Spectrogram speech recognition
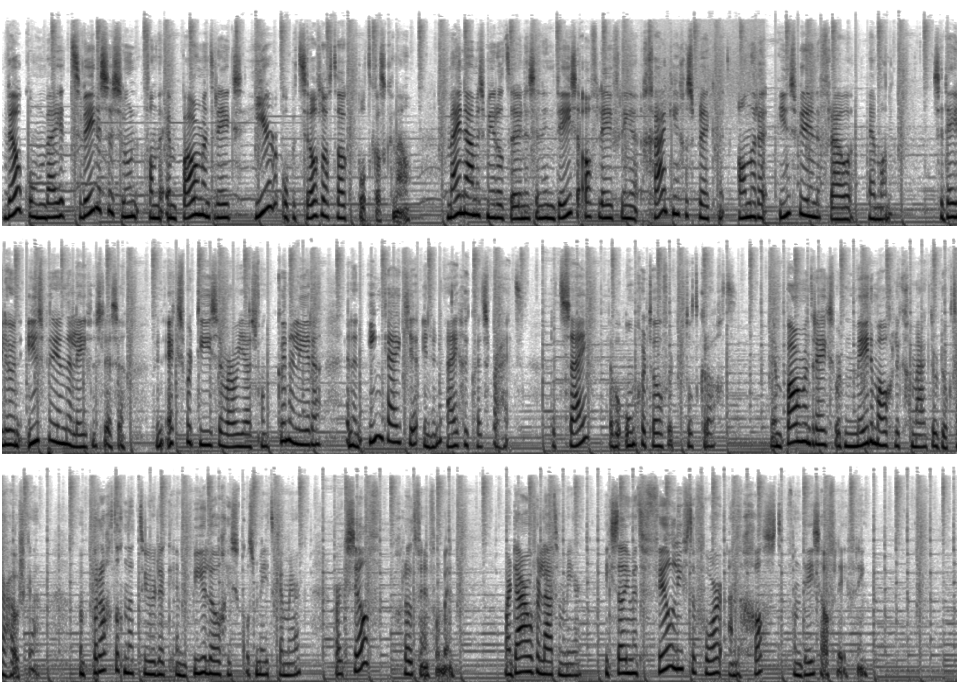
Welkom bij het tweede seizoen van de Empowerment Reeks hier op het Self podcastkanaal. Mijn naam is Merel Teunis en in deze afleveringen ga ik in gesprek met andere inspirerende vrouwen en mannen. Ze delen hun inspirerende levenslessen, hun expertise waar we juist van kunnen leren en een inkijkje in hun eigen kwetsbaarheid. Dat zij hebben omgetoverd tot kracht. De Empowerment Reeks wordt mede mogelijk gemaakt door Dr. Hauska, een prachtig natuurlijk en biologisch cosmetica merk waar ik zelf groot fan van ben. Maar daarover later meer. Ik stel je met veel liefde voor aan de gast van deze aflevering.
